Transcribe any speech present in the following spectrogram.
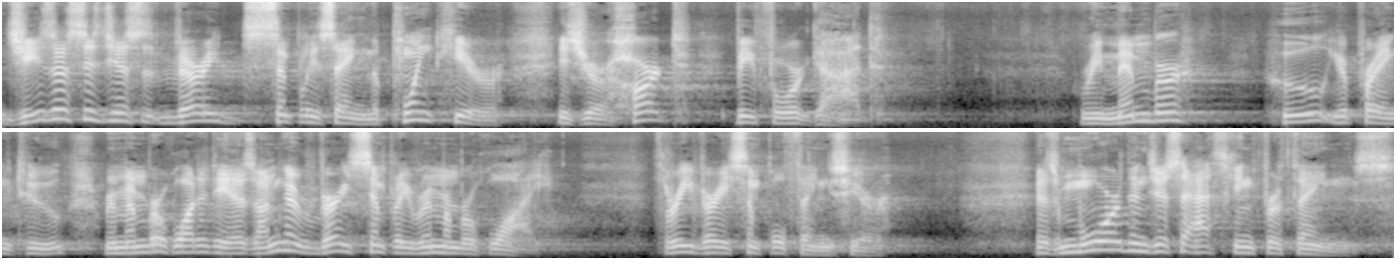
Jesus is just very simply saying the point here is your heart before God. Remember who you're praying to, remember what it is. I'm going to very simply remember why. Three very simple things here. It's more than just asking for things,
